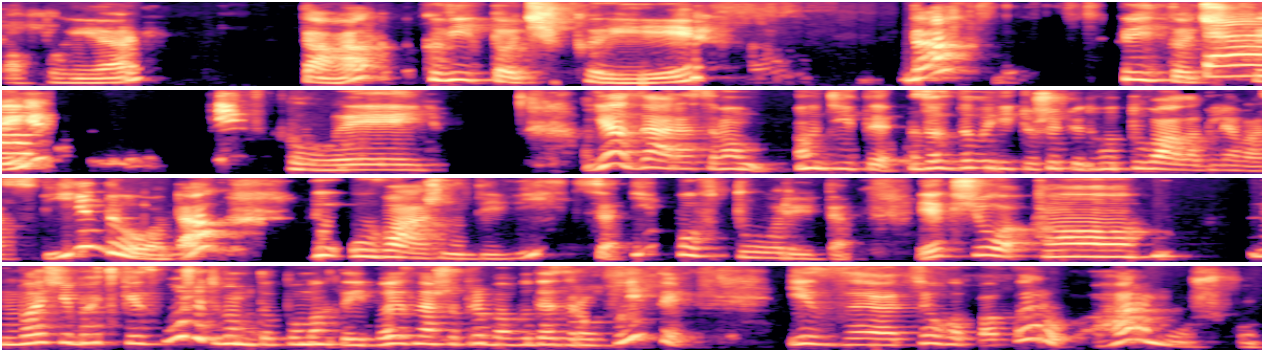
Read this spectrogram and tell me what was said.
папер. Так, квіточки. Так? Квіточки і клей. Я зараз вам, діти, заздалегідь уже підготувала для вас відео, так? Ви уважно дивіться і повторюйте. Якщо а, ваші батьки зможуть вам допомогти, бо я знаю, що треба буде зробити із е, цього паперу гармошку.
